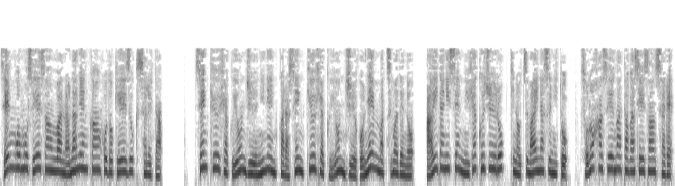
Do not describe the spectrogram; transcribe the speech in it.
戦後も生産は7年間ほど継続された。1942年から1945年末までの間に1216機のツ -2 とその派生型が生産され、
